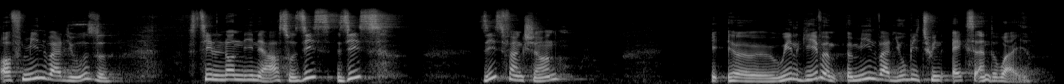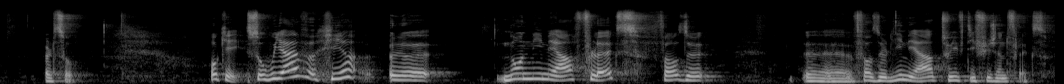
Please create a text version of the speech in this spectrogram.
of mean values, still nonlinear. So this, this this function uh, will give a, a, mean value between x and y also. Okay, so we have here a nonlinear flux for the, uh, for the linear drift diffusion flux.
